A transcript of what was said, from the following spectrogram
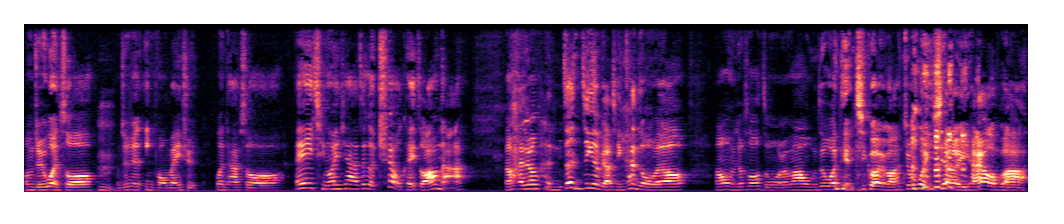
我们就去问说，嗯，我就去 information 问他说，哎、欸，请问一下这个 trail 可以走到哪？然后他就很震惊的表情看着我们哦，然后我们就说怎么了吗？我们这问题很奇怪吗？就问一下而已，还好吧？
